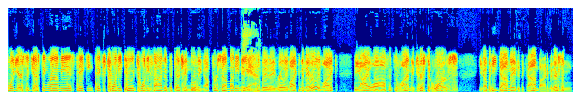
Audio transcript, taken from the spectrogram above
what you're suggesting, Rami, is taking picks 22 and 25 and potentially moving up for somebody, maybe yeah. somebody they really like. I mean, they really like the Iowa offensive lineman Tristan Wirfs, you know, but he dominated the combine. I mean, there's some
